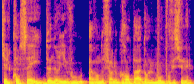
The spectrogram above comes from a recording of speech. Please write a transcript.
Quels conseils donneriez-vous avant de faire le grand pas dans le monde professionnel?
